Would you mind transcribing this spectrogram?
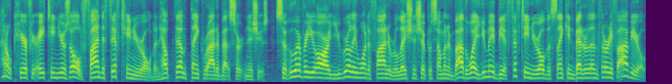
I don't care if you're 18 years old, find a 15 year old and help them think right about certain issues. So, whoever you are, you really want to find a relationship with someone. And by the way, you may be a 15 year old that's thinking better than a 35 year old.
